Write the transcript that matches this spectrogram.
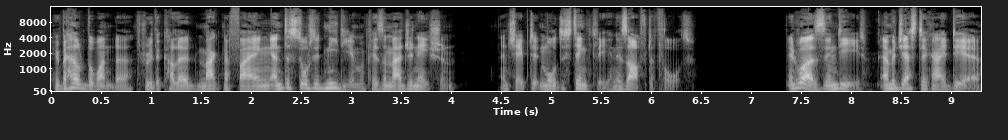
who beheld the wonder through the coloured, magnifying, and distorted medium of his imagination, and shaped it more distinctly in his afterthought. It was, indeed, a majestic idea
